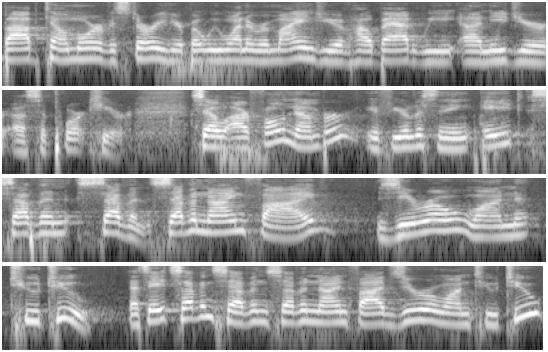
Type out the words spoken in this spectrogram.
Bob tell more of his story here, but we want to remind you of how bad we uh, need your uh, support here. So our phone number, if you're listening, 877 795 0122. That's 877 795 0122.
